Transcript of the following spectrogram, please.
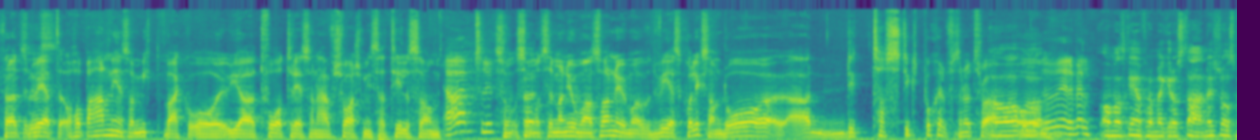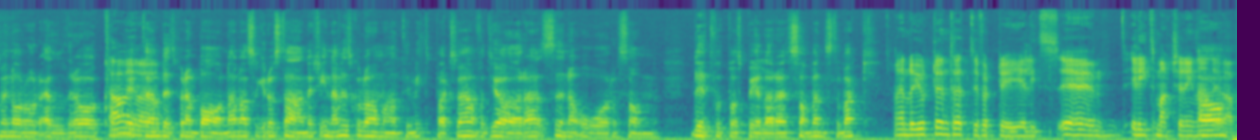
för att du vet, hoppar han in som mittback och gör två, tre sådana här försvarsmissar till som Ja, som, som mot Simon Johansson nu mot VSK liksom, då... Ja, det tar styggt på självförtroendet tror jag. Ja, och- Då är det väl... Om man ska jämföra med Grostanic då som är några år äldre och kommit Ja, ja, ja. en bit på den banan. Alltså Grostanic, innan vi skulle ha han till mittback så har han fått göra sina år som elitfotbollsspelare som vänsterback. Han har ändå gjort en 30-40 elits, eh, elitmatcher innan Ja, det va?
